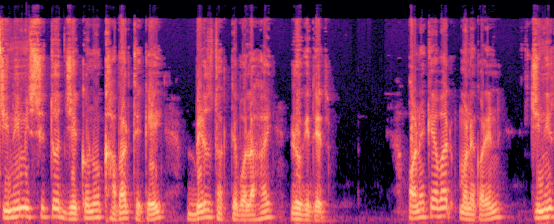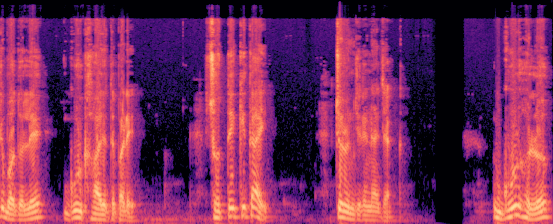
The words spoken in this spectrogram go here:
চিনি মিশ্রিত যে কোনো খাবার থেকেই বিরত থাকতে বলা হয় রোগীদের। অনেকে আবার মনে করেন চিনির বদলে গুড় খাওয়া যেতে পারে। সত্যি কি তাই? চলুন জেনে নেওয়া যাক। গুড় হলো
